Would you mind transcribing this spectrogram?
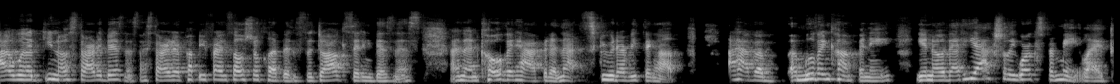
I would, you know, start a business. I started a puppy friend social club business, a dog sitting business. And then COVID happened and that screwed everything up. I have a, a moving company, you know, that he actually works for me. Like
